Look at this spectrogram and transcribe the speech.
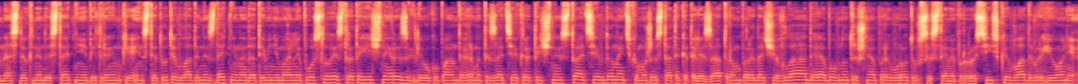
Внаслідок недостатньої підтримки інститути влади не здатні надати мінімальні послуги. Стратегічний ризик для окупанта, герметизація критичної ситуації в Донецьку може стати каталізатором передачі влади або внутрішнього перевороту в системі проросійської влади в регіоні.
